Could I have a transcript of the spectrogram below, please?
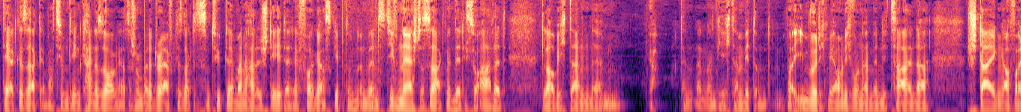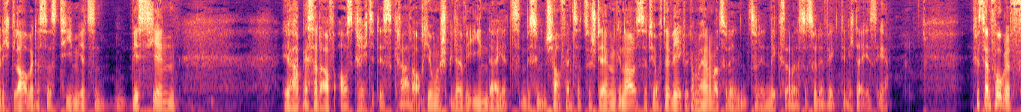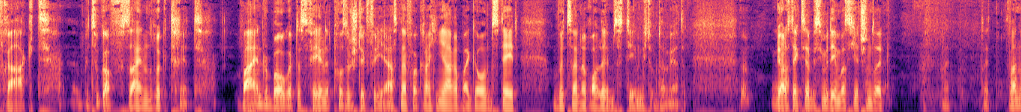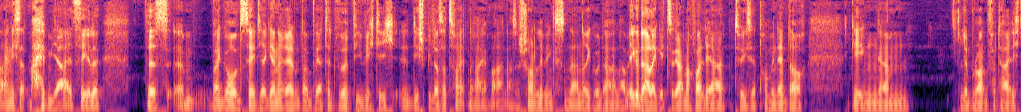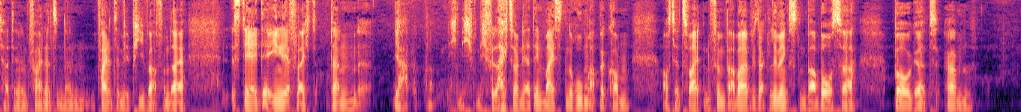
der hat gesagt, er macht sich um den keine Sorgen. Er hat schon bei der Draft gesagt, das ist ein Typ, der in meiner Halle steht, der der Vollgas gibt. Und, und wenn Steve Nash das sagt, wenn der dich so adelt, glaube ich, dann ähm, dann, dann, dann gehe ich da mit. Und bei ihm würde ich mir auch nicht wundern, wenn die Zahlen da steigen, auch weil ich glaube, dass das Team jetzt ein bisschen ja, besser darauf ausgerichtet ist, gerade auch junge Spieler wie ihn da jetzt ein bisschen ins Schaufenster zu stellen. Und genau das ist natürlich auch der Weg. Wir kommen nachher nochmal zu den, zu den Knicks, aber das ist so der Weg, den ich da eh sehe. Christian Vogel fragt, in Bezug auf seinen Rücktritt, war Andrew Bogut das fehlende Puzzlestück für die ersten erfolgreichen Jahre bei Golden State und wird seine Rolle im System nicht unterwertet? Ja, das deckt sich ein bisschen mit dem, was ich jetzt schon seit, seit, seit wann eigentlich seit einem halben Jahr erzähle, dass ähm, bei Golden State ja generell unterbewertet wird, wie wichtig äh, die Spieler aus der zweiten Reihe waren. Also Sean Livingston, Andre Godala. Aber Godala geht sogar noch, weil der natürlich sehr prominent auch gegen ähm, LeBron verteidigt hat in den Finals und dann Finals MVP war. Von daher ist der derjenige, der vielleicht dann äh, ja, nicht, nicht, nicht vielleicht, sondern der hat den meisten Ruhm abbekommen aus der zweiten fünf. Aber wie gesagt, Livingston, Barbosa, Bogut, ähm,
